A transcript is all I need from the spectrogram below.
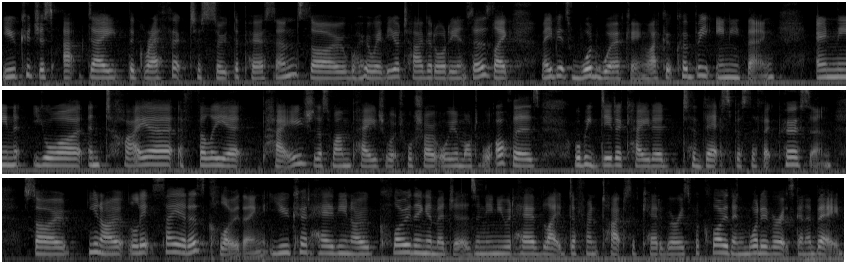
you could just update the graphic to suit the person. So, whoever your target audience is, like maybe it's woodworking, like it could be anything and then your entire affiliate page, this one page which will show all your multiple offers, will be dedicated to that specific person. So, you know, let's say it is clothing. You could have, you know, clothing images, and then you would have like different types of categories for clothing, whatever it's going to be.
